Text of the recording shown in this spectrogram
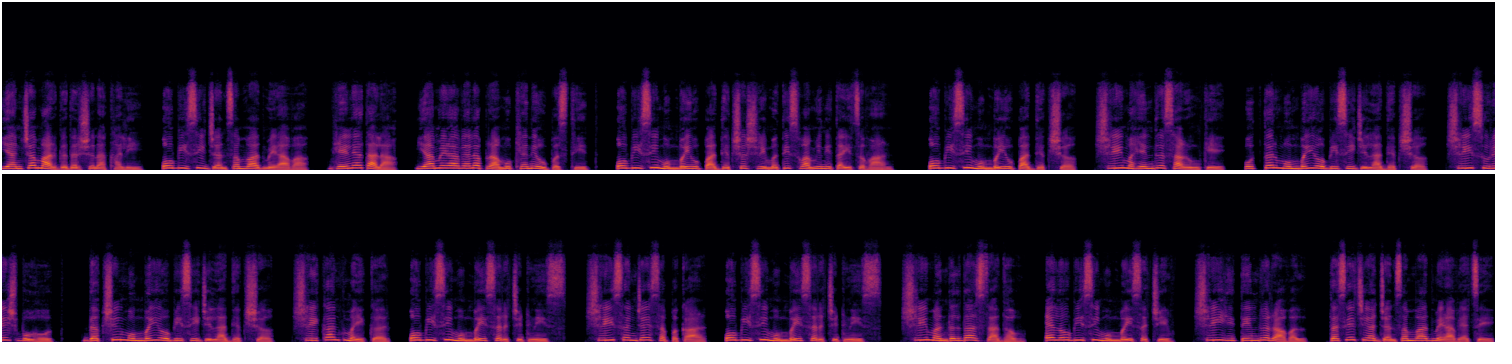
यांच्या मार्गदर्शनाखाली ओबीसी जनसंवाद मेळावा घेण्यात आला. या मेळाव्याला प्रामुख्याने उपस्थित ओबीसी मुंबई उपाध्यक्ष श्रीमती स्वामिनीताई चव्हाण ओबीसी मुंबई उपाध्यक्ष श्री महेंद्र साळुंके उत्तर मुंबई ओबीसी जिल्हाध्यक्ष श्री सुरेश बोहोत दक्षिण मुंबई ओबीसी जिल्हाध्यक्ष श्रीकांत मैकर ओबीसी मुंबई सरचिटणीस श्री संजय सपकाळ ओबीसी मुंबई सरचिटणीस श्री मंगलदास जाधव एलओबीसी मुंबई सचिव श्री हितेंद्र रावल तसेच या जनसंवाद मेळाव्याचे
